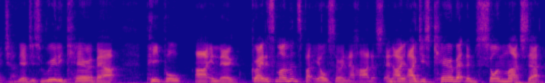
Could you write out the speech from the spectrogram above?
nature. yeah, just really care about people uh, in their greatest moments, but also in their hardest. And I, I just care about them so much that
